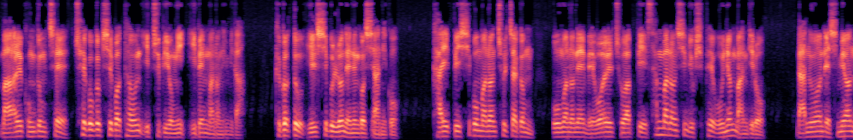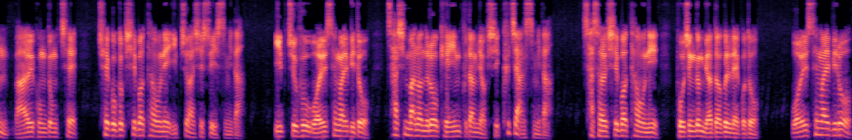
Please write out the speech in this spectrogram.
마을 공동체 최고급 실버타운 입주 비용이 200만 원입니다. 그것도 일시불로 내는 것이 아니고 가입비 15만 원 출자금 5만 원에 매월 조합비 3만 원씩 60회 5년 만기로 나누어 내시면 마을 공동체 최고급 실버타운에 입주하실 수 있습니다. 입주 후 월 생활비도 40만 원으로 개인 부담 역시 크지 않습니다. 사설 실버타운이 보증금 몇 억을 내고도 월 생활비로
